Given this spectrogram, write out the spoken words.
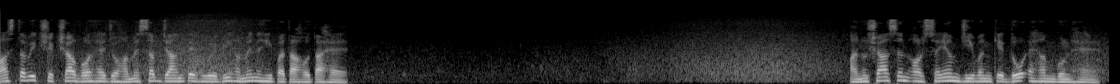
वास्तविक शिक्षा वह है जो हमें सब जानते हुए भी हमें नहीं पता होता है। अनुशासन और संयम जीवन के दो अहम गुण हैं।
